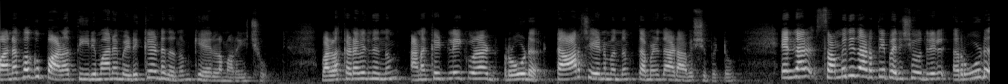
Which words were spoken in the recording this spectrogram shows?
വനവകുപ്പാണ് തീരുമാനമെടുക്കേണ്ടതെന്നും കേരളം അറിയിച്ചു. വള്ളക്കടവിൽ നിന്നും അണക്കെട്ടിലേക്കുള്ള റോഡ് ടാർ ചെയ്യണമെന്നും തമിഴ്നാട് ആവശ്യപ്പെട്ടു. എന്നാൽ സമിതി നടത്തിയ പരിശോധനയിൽ റോഡ്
